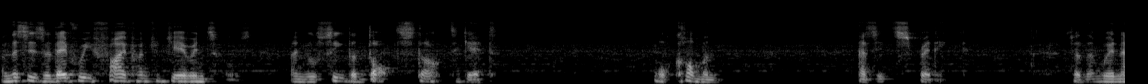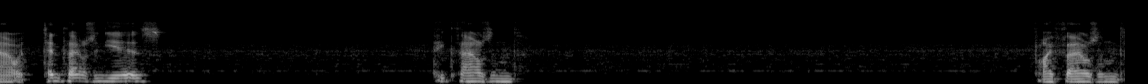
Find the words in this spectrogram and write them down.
and this is at every 500 year intervals. And you'll see the dots start to get more common as it's spreading. So that we're now at 10,000 years, 8,000, five thousand.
